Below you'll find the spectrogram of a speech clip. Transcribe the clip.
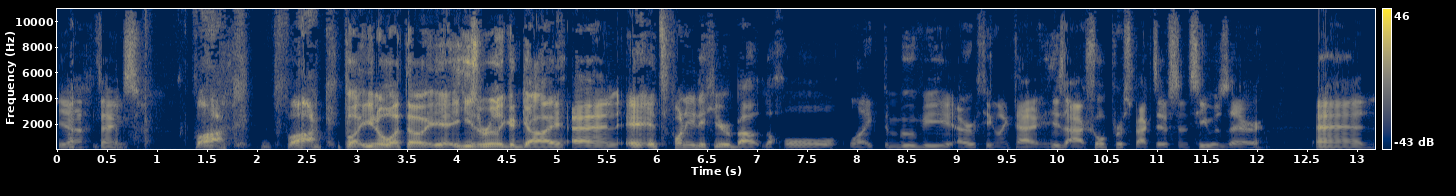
Yeah, thanks. Fuck, fuck. But you know what though, he's a really good guy, and it's funny to hear about the whole like the movie, everything like that, his actual perspective since he was there, and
